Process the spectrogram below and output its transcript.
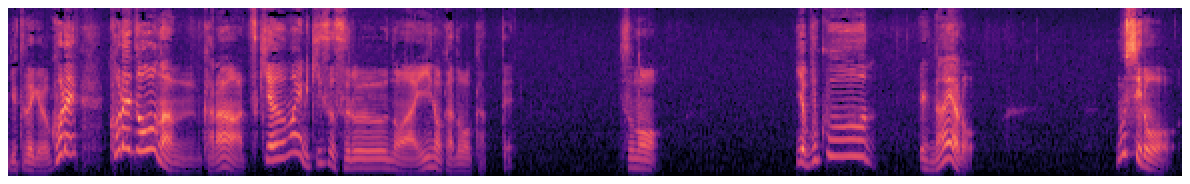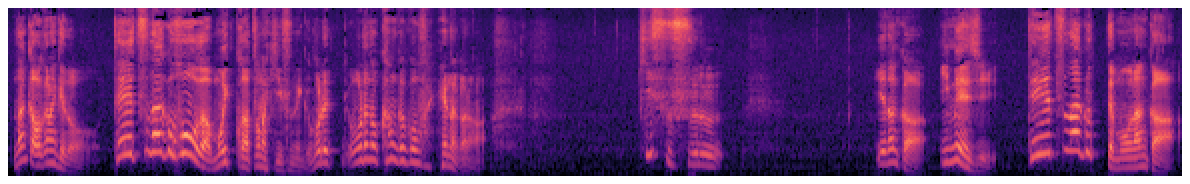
言ってたけど、これ、これどうなんかな？付き合う前にキスするのはいいのかどうかって。その、いや、僕、え、なんやろ？むしろ、なんかわからんけど、手繋ぐ方がもう一個後な気すんねんけど、これ、俺の感覚変だから、キスする、いや、なんか、イメージ、手繋ぐってもうなんか、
